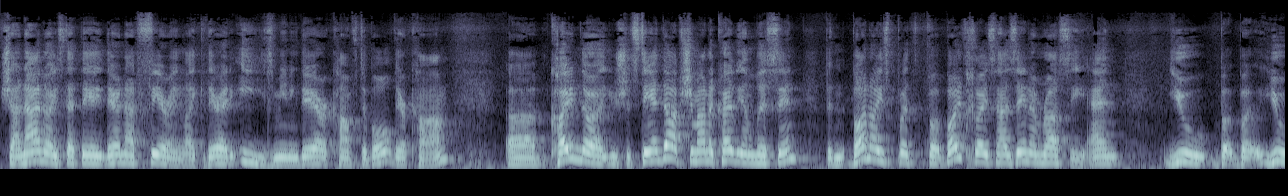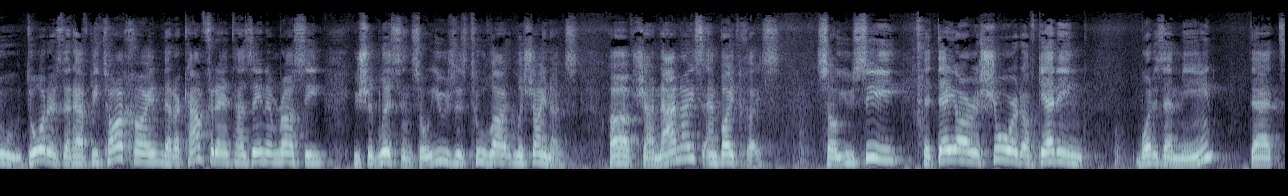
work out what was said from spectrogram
shananois, that they, they're not fearing, like they're at ease, meaning they are comfortable, they're calm. Uh, Kaimna, you should stand up, Shemana Kaili, and listen. And you, but, but you daughters that have bitachon that are confident hazenim rasi, you should listen. So it uses two lashinas of shananais and baitchais. So you see that they are assured of getting. What does that mean? That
